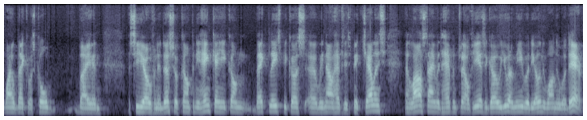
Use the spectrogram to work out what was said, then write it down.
while back, I was called by an, a CEO of an industrial company, Henk, can you come back please, because uh, we now have this big challenge. And last time it happened 12 years ago, you and me were the only one who were there.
